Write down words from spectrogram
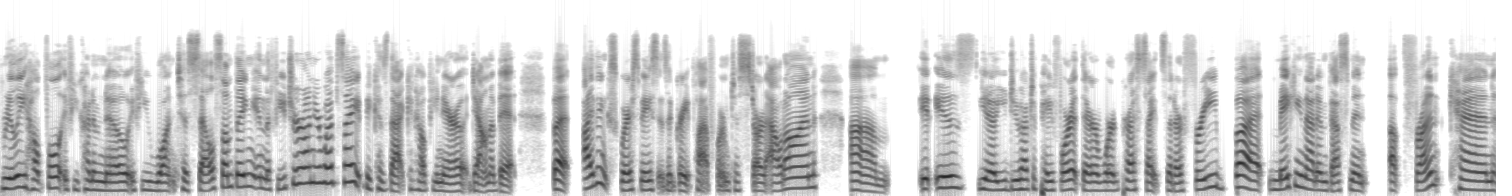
really helpful if you kind of know if you want to sell something in the future on your website because that can help you narrow it down a bit. But i think squarespace is a great platform to start out on. Um, it is you know you do have to pay for it. There are wordpress sites that are free but making that investment up front can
